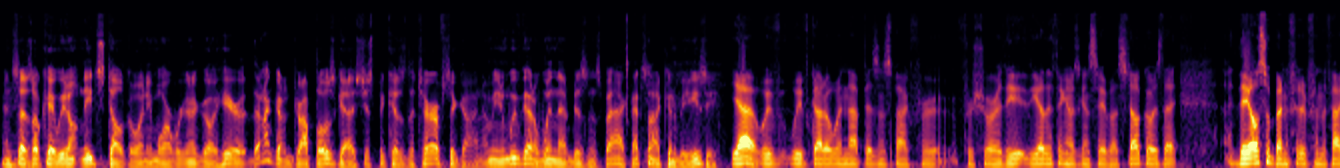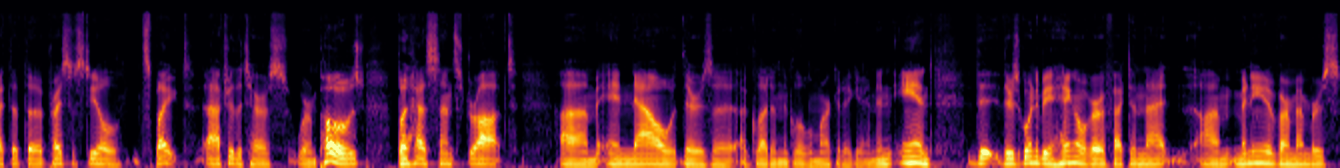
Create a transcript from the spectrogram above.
and mm-hmm. says, okay, we don't need Stelco anymore. We're going to go here. They're not going to drop those guys just because the tariffs are gone. I mean, we've got to win that business back. That's not going to be easy. Yeah, we've we've got to win that business back for for sure. The the other thing I was going to say about Stelco is that they also benefited from the fact that the price of steel spiked after the tariffs were imposed, but has since dropped. Um, and now there's a, a, glut in the global market again, and and the, there's going to be a hangover effect in that um, many of our members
